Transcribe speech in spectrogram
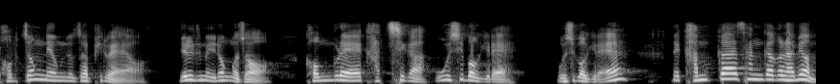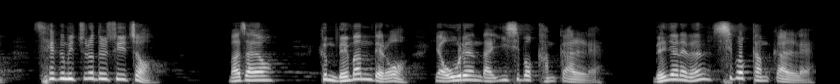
법정 내용 전수가 필요해요. 예를 들면 이런 거죠. 건물의 가치가 50억이래. 50억이래. 근데 감가 상각을 하면 세금이 줄어들 수 있죠. 맞아요. 그럼 내 맘대로 야 올해는 나 20억 감가할래. 내년에는 10억 감가할래.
